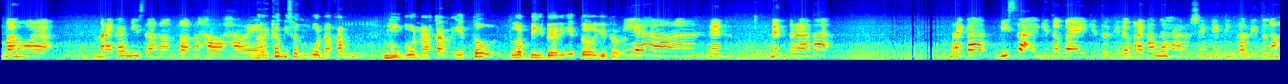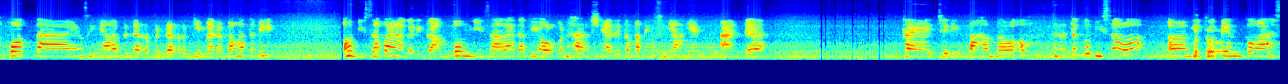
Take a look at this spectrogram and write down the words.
bahwa mereka bisa nonton hal-hal yang mereka bisa menggunakan menggunakan itu lebih dari itu gitu loh Iya, dan dan ternyata mereka bisa gitu kayak gitu gitu. Mereka nggak harus yang kayak tinggal di tengah kota yang sinyalnya bener-bener gimana banget, tapi oh bisa kok yang agak di kampung misalnya, tapi walaupun harus nyari tempat yang sinyalnya ada, kayak jadi paham bahwa oh ternyata gue bisa loh uh, ngikutin kelas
